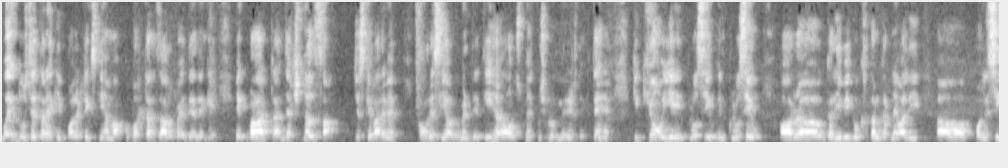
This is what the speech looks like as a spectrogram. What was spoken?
वो एक दूसरे तरह की पॉलिटिक्स की हम आपको बहत्तर हज़ार रुपए दे देंगे। एक बड़ा ट्रांजैक्शनल सा, जिसके बारे में कांग्रेस ये आर्गूमेंट देती है और उसमें कुछ लोग मेरिट देखते हैं कि क्यों ये इंक्लूसिव इंक्लूसिव और गरीबी को ख़त्म करने वाली पॉलिसी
